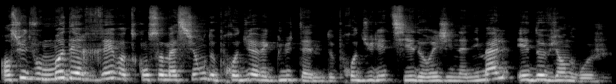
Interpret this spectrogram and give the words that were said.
Ensuite, vous modérerez votre consommation de produits avec gluten, de produits laitiers d'origine animale et de viande rouge.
